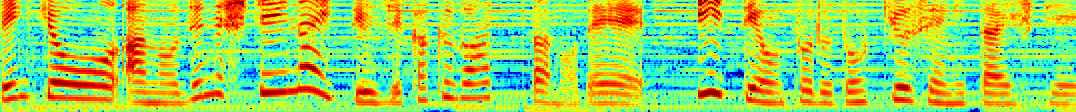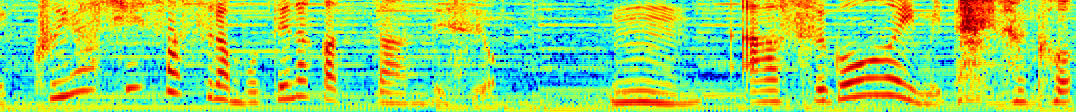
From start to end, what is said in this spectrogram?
勉強をあの全然していないっていう自覚があったのでいい点を取る同級生に対して悔しさすら持てなかったんですよ。うん。あすごいみたいなこ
